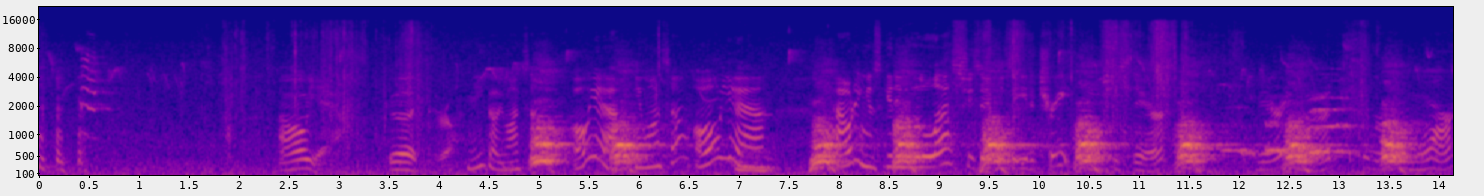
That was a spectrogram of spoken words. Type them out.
oh yeah. Good girl. Here you go. You want some? Oh yeah. You want some? Oh yeah. Pouting is getting a little less. She's able to eat a treat while she's there. Very good. Give her a little more.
